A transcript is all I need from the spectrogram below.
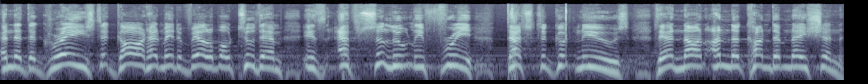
and that the grace that God had made available to them is absolutely free. That's the good news. They're not under condemnation.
